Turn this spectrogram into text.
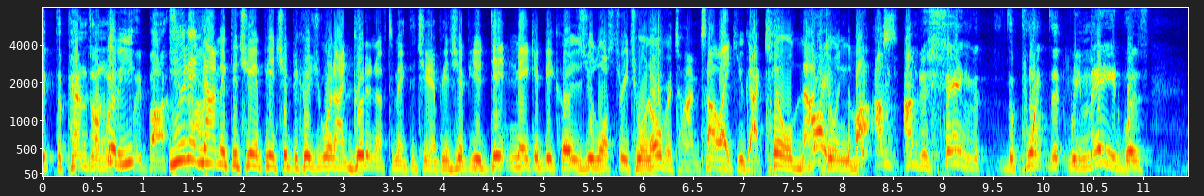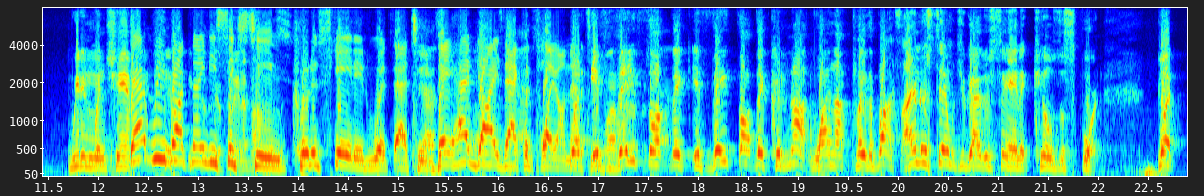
It depends on Yeah, whether but you you, play box. you did not not. make the championship because you were not good enough to make the championship. You didn't make it because you lost 3 2 in overtime. It's not like you got killed not Right, doing the box. I'm, I'm just saying that the point that we made was we didn't win championship. that Reebok because we were 96 team could have skated with that team. Yes, they had yes, guys that could play on that But team. if they 100%. thought they if they thought they could not, why not play the box? I understand what you guys are saying. It kills the sport, but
